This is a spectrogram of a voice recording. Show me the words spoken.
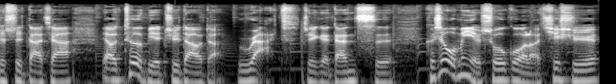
这是大家要特别知道的 rat 这个单词。可是我们也说过了，其实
